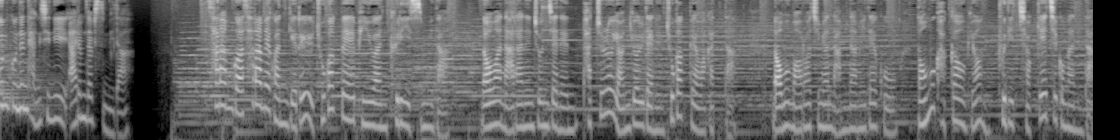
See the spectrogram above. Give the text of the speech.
꿈꾸는 당신이 아름답습니다. 사람과 사람의 관계를 조각배에 비유한 글이 있습니다. 너와 나라는 존재는 밧줄로 연결되는 조각배와 같다. 너무 멀어지면 남남이 되고 너무 가까우면 부딪혀 깨지고 만다.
